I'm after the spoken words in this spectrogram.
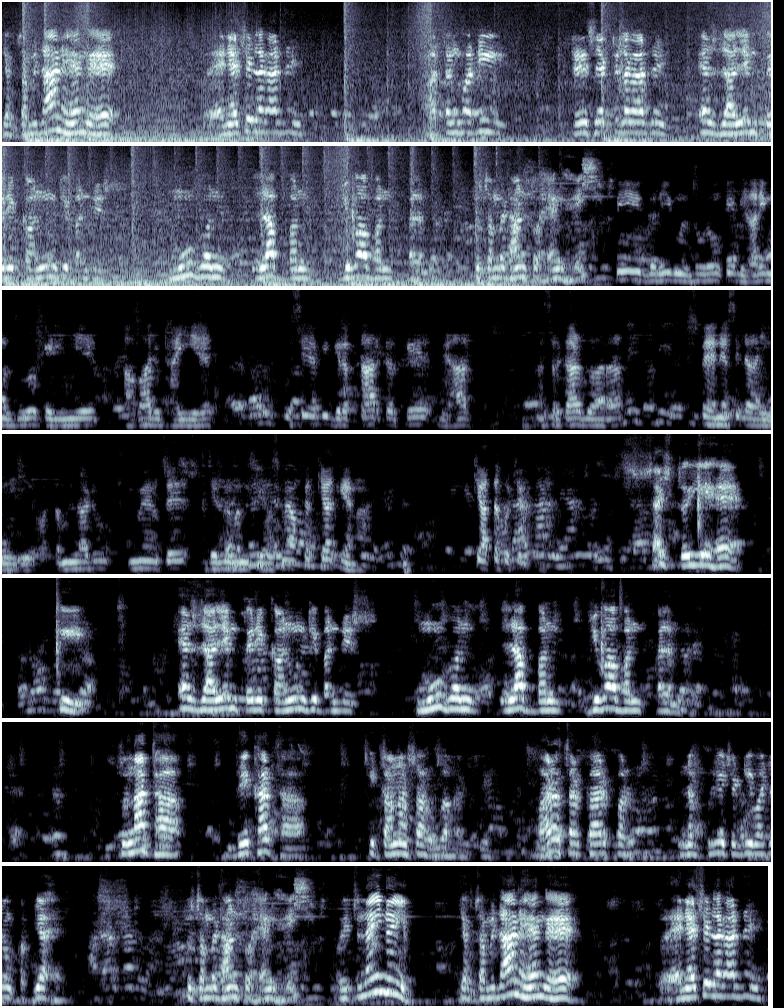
जब संविधान हैंग है तो एनएसए लगा दें, आतंकवादी ट्रेस एक्ट लगा दें एस जालिम तेरे कानून की बंदिश, मुँह बंद लब बंद, जुबा बंद, कलम तो संविधान तो हैंग है। गरीब मजदूरों के, बिहारी मजदूरों के लिए आवाज़ उठाई है। उसे अभी गिरफ़्तार करके बिहार सरकार द्वारा उस पर एन लगाई गई है और तमिलनाडु में उसे जेल में बंद किया उसमें आपका क्या कहना है? क्या तक उचित सच तो ये है कि एस जालिम तेरे कानून की बंदिश, मुँह बंद लब बंद, जुबा बंद, कलम सुना था, देखा था कि तानाशाह हुआ करते भारत सरकार पर नक्सलिया चड्डीबाजों का कब्जा है तो संविधान तो हैंग है। और इतना ही नहीं, जब संविधान हैंग है तो एनएसए लगा दें,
